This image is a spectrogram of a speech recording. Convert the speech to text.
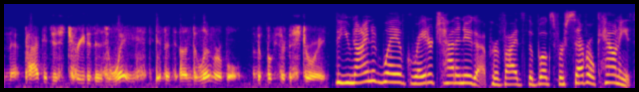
And that package is treated as waste if it's undeliverable. The books are destroyed. The United Way of Greater Chattanooga provides the books for several counties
